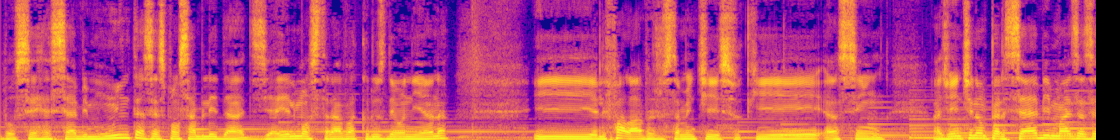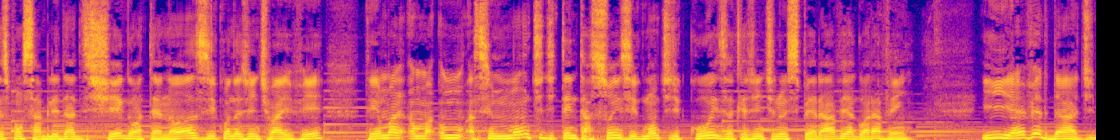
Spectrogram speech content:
você recebe muitas responsabilidades. E aí ele mostrava a cruz deoniana e ele falava justamente isso, que assim, a gente não percebe, mas as responsabilidades chegam até nós e quando a gente vai ver, tem uma, uma um, assim, um monte de tentações e um monte de coisa que a gente não esperava e agora vem. E é verdade,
